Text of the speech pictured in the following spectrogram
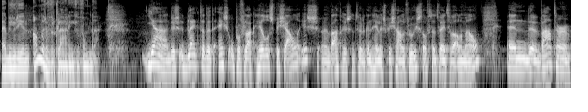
Hebben jullie een andere verklaring gevonden? Ja, dus het blijkt dat het ijsoppervlak heel speciaal is. Uh, water is natuurlijk een hele speciale vloeistof, dat weten we allemaal. En de water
